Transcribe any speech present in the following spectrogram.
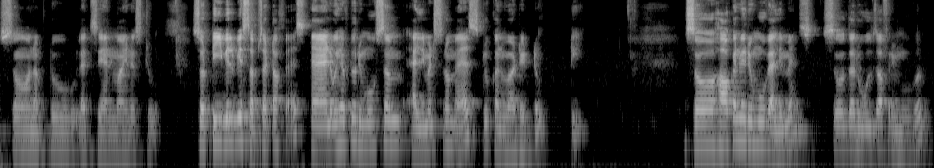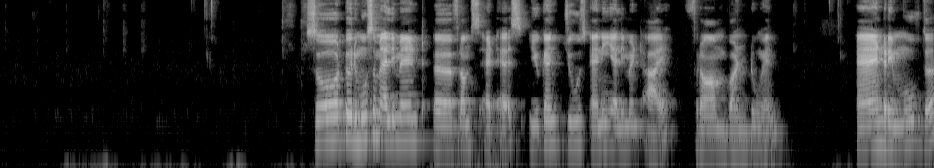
so on up to let's say n minus 2. So T will be a subset of S and we have to remove some elements from S to convert it to T. So how can we remove elements? So the rules of removal So to remove some element uh, from set S, you can choose any element i from 1 to n and remove the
